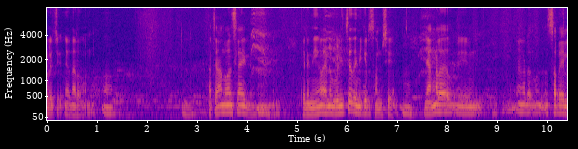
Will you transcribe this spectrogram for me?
വിളിച്ച് ഞാൻ നടന്നു. അച്ഛനാന്ന് മനസ്സിലായില്ലേ? പിന്നെ നിങ്ങൾ എന്നെ വിളിച്ചത് എനിക്കൊരു സംശയം. ഞങ്ങൾ ഞങ്ങളുടെ സഭയിൽ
